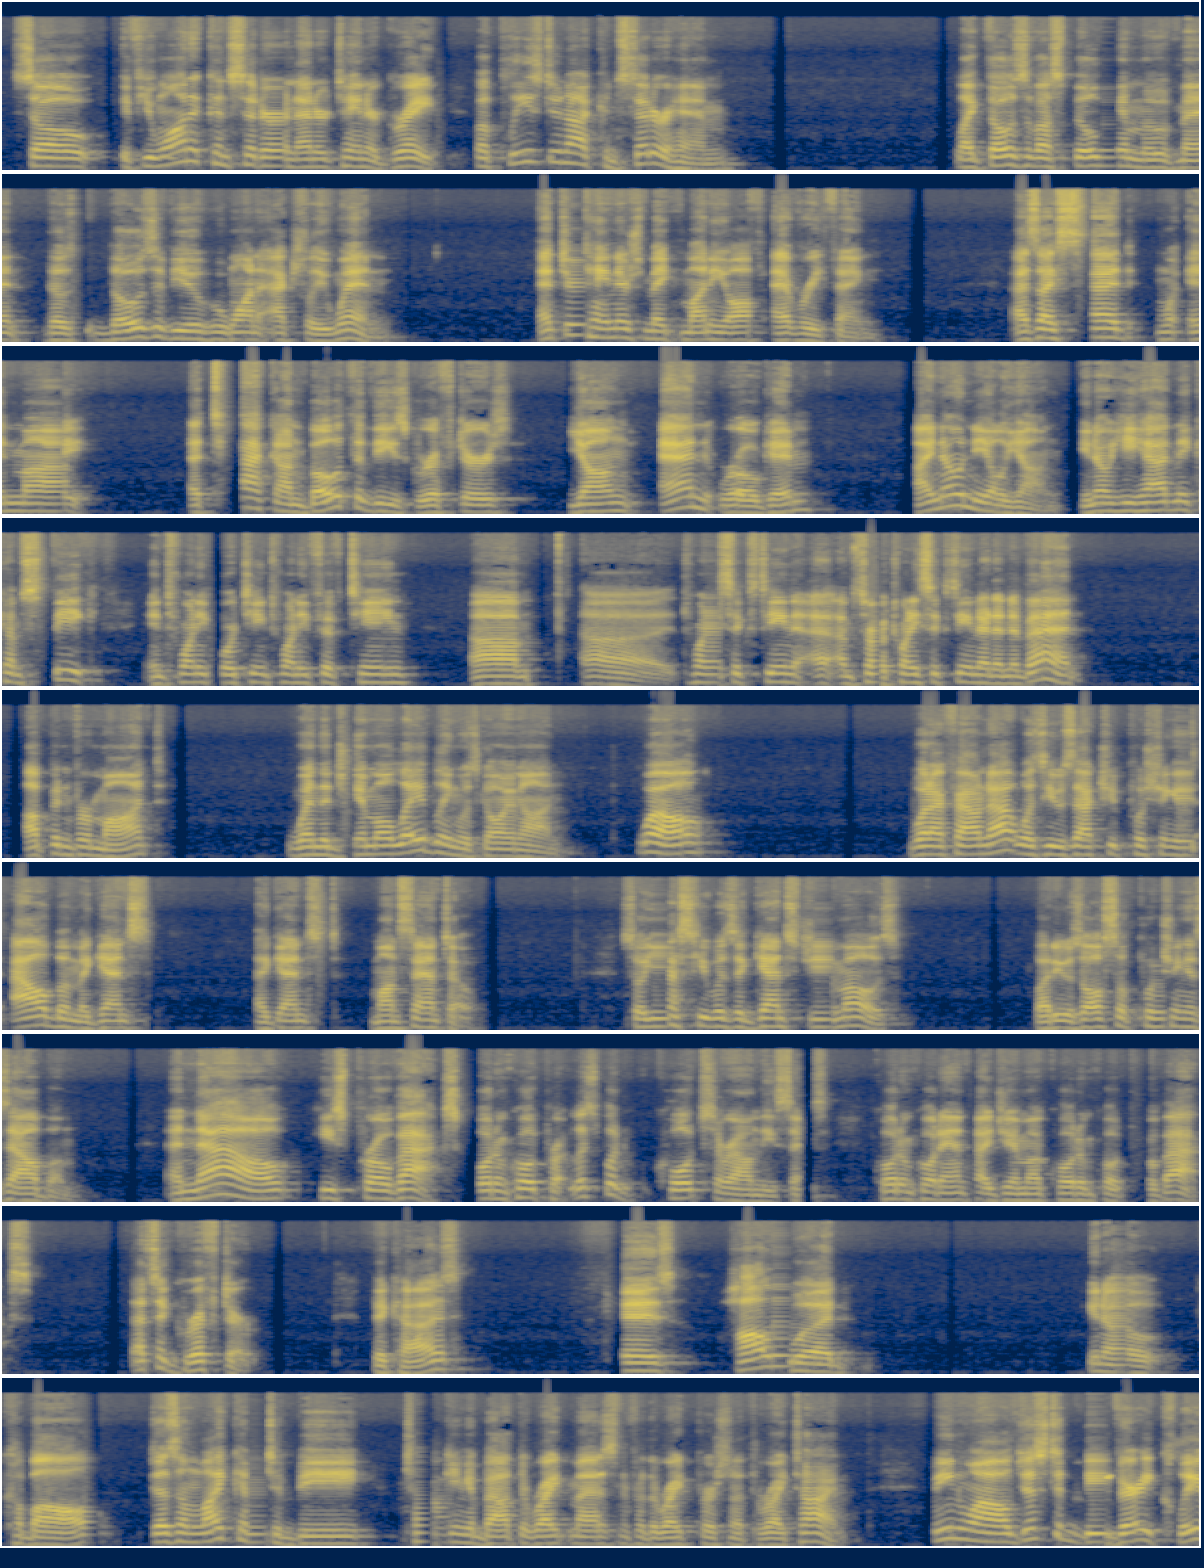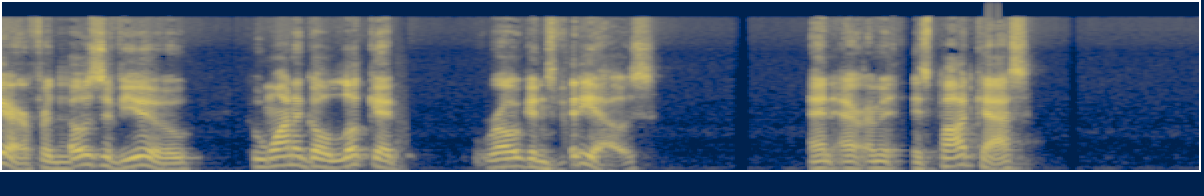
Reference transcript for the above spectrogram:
So if you want to consider an entertainer, great, but please do not consider him like those of us building a movement, those those of you who want to actually win. Entertainers make money off everything. As I said in my attack on both of these grifters, Young and Rogan, I know Neil Young. You know, he had me come speak in 2014, 2015, um, uh, 2016, uh, I'm sorry, 2016 at an event up in Vermont when the GMO labeling was going on. Well, what I found out was he was actually pushing his album against against Monsanto. So yes, he was against GMOs, but he was also pushing his album. And now he's pro-vax, quote unquote. Pro, let's put quotes around these things, quote unquote anti-GMO, quote unquote pro-vax. That's a grifter because his Hollywood, you know, cabal doesn't like him to be talking about the right medicine for the right person at the right time. Meanwhile, just to be very clear for those of you who want to go look at Rogan's videos and uh, his podcast,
